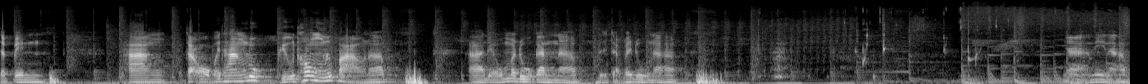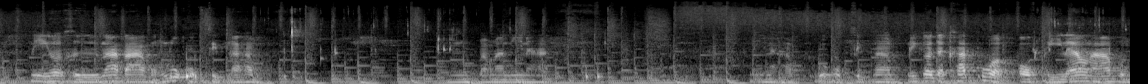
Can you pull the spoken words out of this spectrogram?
จะเป็นทางจะออกไปทางลูกผิวท่องหรือเปล่านะครับ อ่าเดี๋ยวมาดูกันนะครับ เดี๋ยวจะไปดูนะครับอ่านี่นะครับ นี่ก็คือหน้าตาของลูก 60 นะครับ ประมาณนี้นะฮะนี่นะครับ ลูกหกสิบนะครับ นี่ก็จะคัดพวกออกสีแล้วนะครับผม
